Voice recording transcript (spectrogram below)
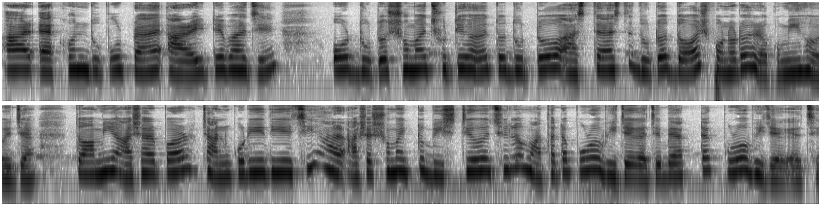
আর এখন দুপুর প্রায় আড়াইটে বাজে। ওর দুটোর সময় ছুটি হয়, তো দুটো আস্তে আস্তে দুটো দশ পনেরো এরকমই হয়ে যায়। তো আমি আসার পর চান করিয়ে দিয়েছি আর আসার সময় একটু বৃষ্টি হয়েছিল, মাথাটা পুরো ভিজে গেছে, ব্যাগটা পুরো ভিজে গেছে।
